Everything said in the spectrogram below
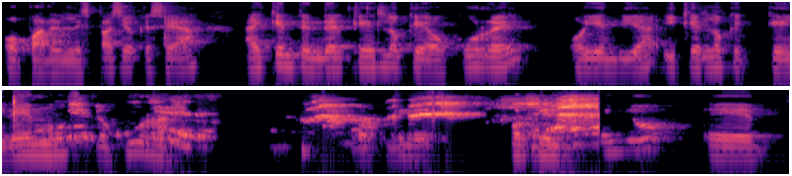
o para el espacio que sea, hay que entender qué es lo que ocurre hoy en día y qué es lo que queremos que ocurra. Porque, eh,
